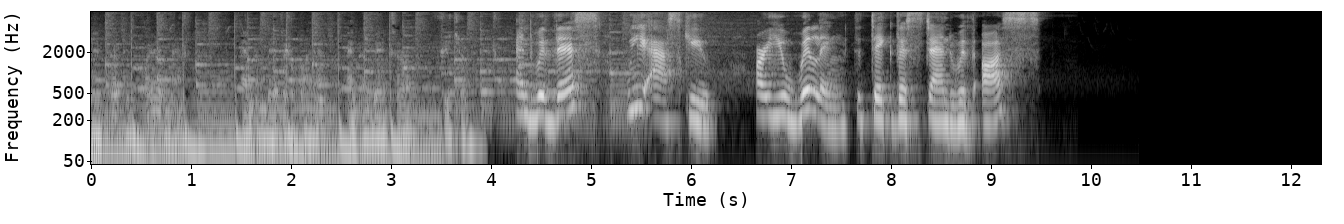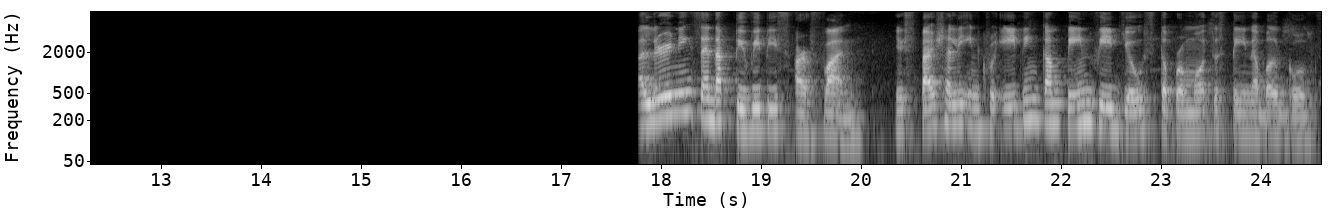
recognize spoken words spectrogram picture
better environment and a better planet and a better future. And with this, we ask you, are you willing to take this stand with us? The learnings and activities are fun, especially in creating campaign videos to promote sustainable goals.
